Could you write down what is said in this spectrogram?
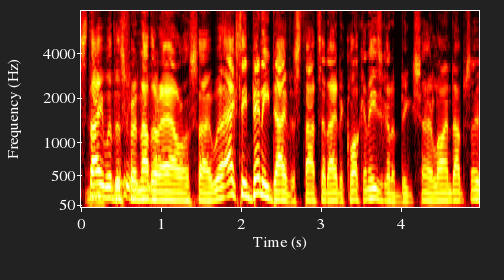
Stay with us for another hour or so. Well, actually, Benny Davis starts at eight o'clock, and he's got a big show lined up. So,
